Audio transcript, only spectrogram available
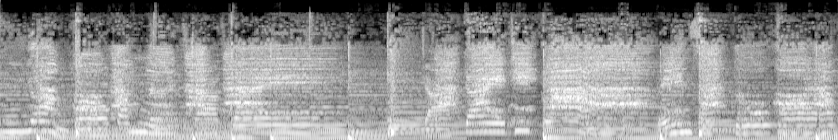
ำย่อมก่อกำเนิดจากใจจากใจที่กล้า เป็นศัตรูคอร์รัป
